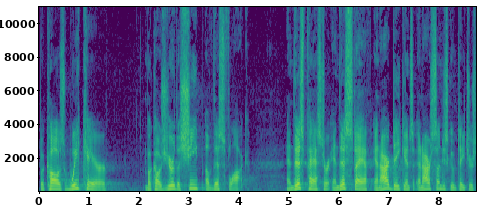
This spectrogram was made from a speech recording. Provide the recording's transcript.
Because we care, because you're the sheep of this flock. And this pastor and this staff and our deacons and our Sunday school teachers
